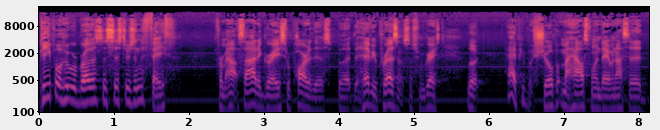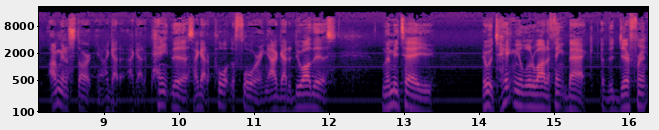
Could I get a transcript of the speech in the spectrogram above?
People who were brothers and sisters in the faith, from outside of grace were part of this, but the heavy presence was from grace. Look, I had people show up at my house one day when I said, I'm going to start, you know, I got I got to paint this. I got to pull up the flooring. I got to do all this. Let me tell you, it would take me a little while to think back of the different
